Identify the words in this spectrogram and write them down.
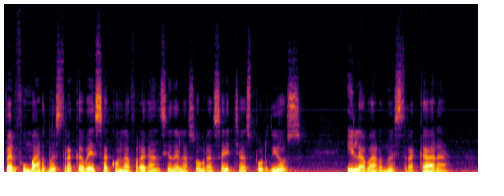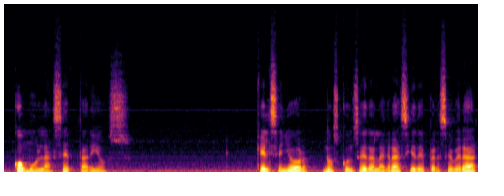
Perfumar nuestra cabeza con la fragancia de las obras hechas por Dios y lavar nuestra cara como la acepta Dios. Que el Señor nos conceda la gracia de perseverar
